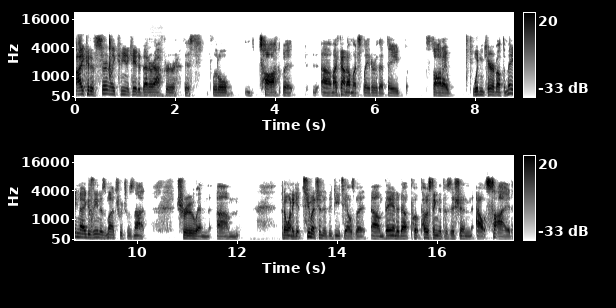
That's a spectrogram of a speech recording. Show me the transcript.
I could have certainly communicated better after this little talk, but um, I found out much later that they thought I wouldn't care about the main magazine as much, which was not true. And um, I don't want to get too much into the details, but um, they ended up posting the position outside,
